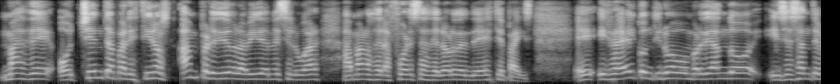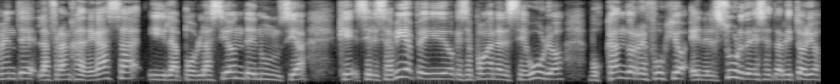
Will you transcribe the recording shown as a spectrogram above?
más de 80 palestinos han perdido la vida en ese lugar a manos de las fuerzas del orden de este país. Eh, Israel continúa bombardeando incesantemente la franja de Gaza y la población denuncia que se les había pedido que se pongan al seguro buscando refugio en el sur de ese territorio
